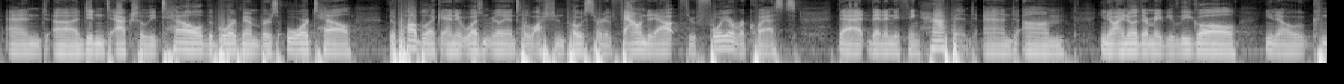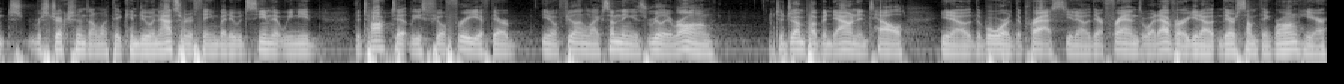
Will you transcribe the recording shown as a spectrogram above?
and uh, didn't actually tell the board members or tell the public. And it wasn't really until the Washington Post sort of found it out through FOIA requests that, that anything happened. And, um, you know, I know there may be legal, you know, restrictions on what they can do and that sort of thing, but it would seem that we need the TOC to at least feel free if they're, you know, feeling like something is really wrong, to jump up and down and tell, you know, the board, the press, you know, their friends, whatever, you know, there's something wrong here.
